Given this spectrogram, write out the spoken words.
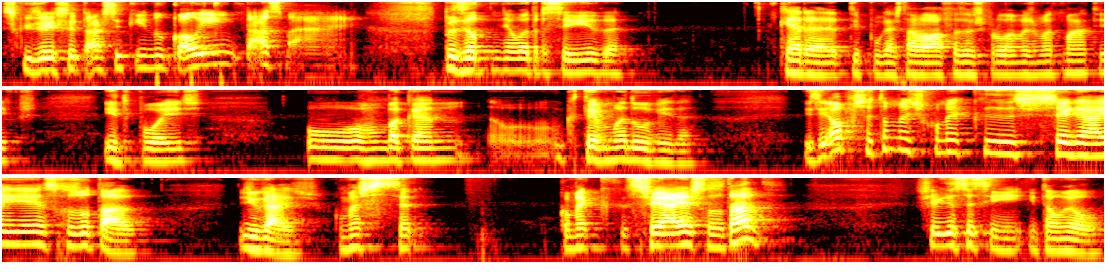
Se quiser sentar-se aqui no colinho, está-se bem. Depois ele tinha outra saída, que era, tipo, o gajo estava lá a fazer os problemas matemáticos e depois houve um bacana que teve uma dúvida. E dizia, oh, professor, então, mas como é que chega aí a esse resultado? E o gajo, como é que se, como é que chega a este resultado? Chega-se assim. Então ele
